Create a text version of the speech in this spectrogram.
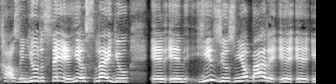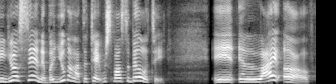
causing you to sin. He'll slay you, and, and he's using your body, and, and, and you're sinning, but you're gonna have to take responsibility. And in light of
